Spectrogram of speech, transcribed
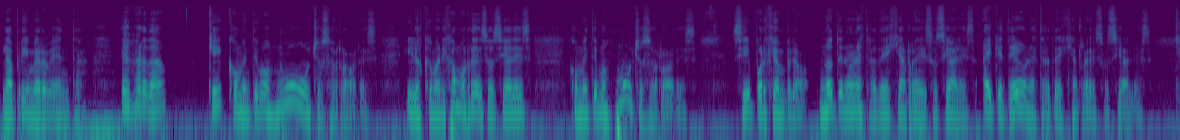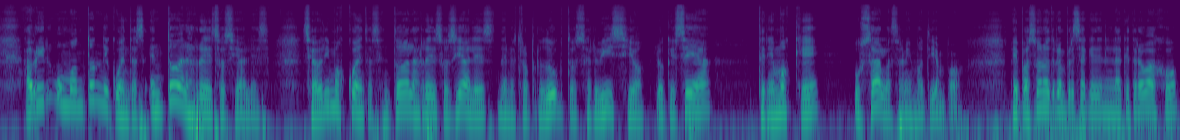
la primera venta. Es verdad que cometemos muchos errores. Y los que manejamos redes sociales cometemos muchos errores. ¿sí? Por ejemplo, no tener una estrategia en redes sociales. Hay que tener una estrategia en redes sociales. Abrir un montón de cuentas en todas las redes sociales. Si abrimos cuentas en todas las redes sociales de nuestro producto, servicio, lo que sea, tenemos que usarlas al mismo tiempo. Me pasó en otra empresa que, en la que trabajo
